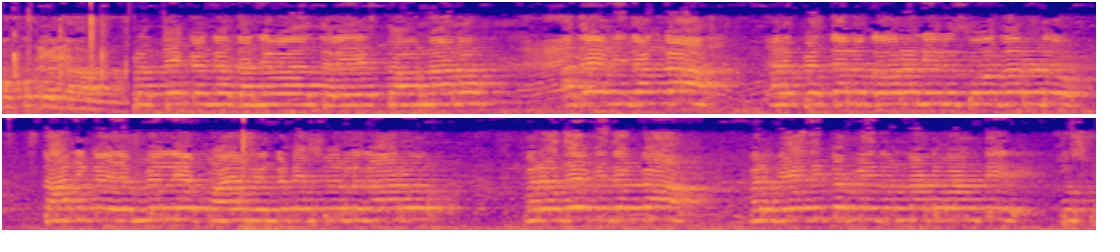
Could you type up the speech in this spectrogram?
మొక్కుకుంటా ప్రత్యేకంగా ధన్యవాదాలు తెలియజేస్తా ఉన్నాను. అదే విధంగా మరి పెద్దలు గౌరవనీయులు సోదరుడు స్థానిక ఎమ్మెల్యే పాయ వెంకటేశ్వర్లు గారు మరి అదే విధంగా మరి వేదిక మీద ఉన్నటువంటి పుష్ప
